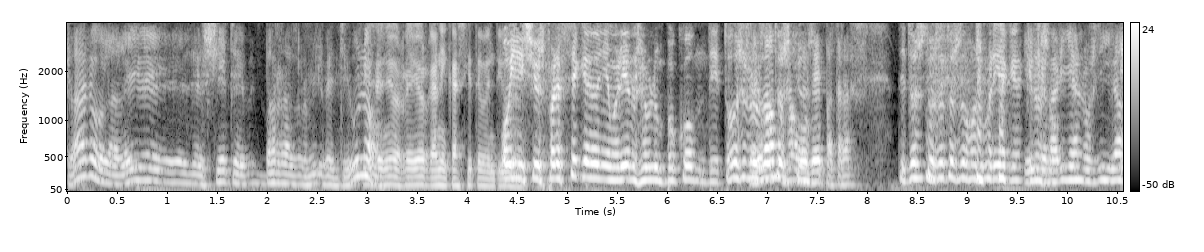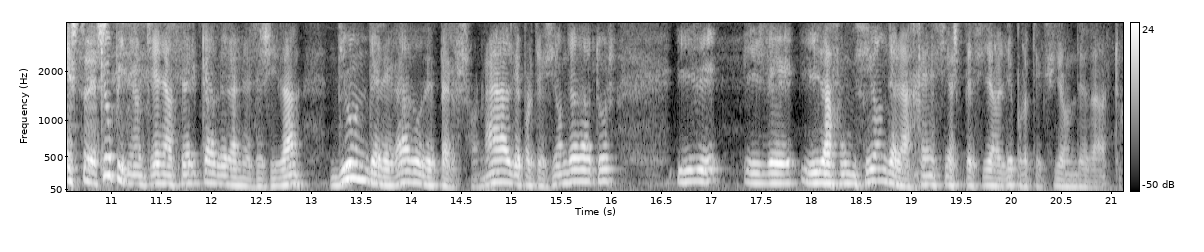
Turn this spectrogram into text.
Claro, la ley de- del 7 barra 2021. Sí, señor, ley orgánica 721. Oye, si os parece que doña María nos hable un poco de todos esos Pero datos vamos a que nos- volver para atrás. de todos estos datos de José María que, Y que nos- María nos diga Esto es. qué opinión tiene acerca de la necesidad de un delegado de personal de protección de datos y, de, y, de- y la función de la Agencia Especial de Protección de Datos.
